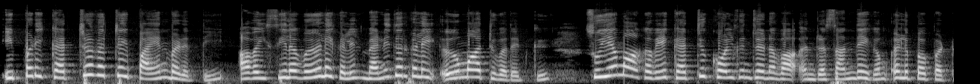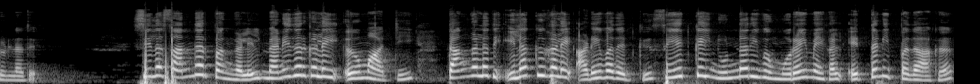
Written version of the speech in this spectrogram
இப்படி கற்றவற்றை பயன்படுத்தி அவை சில வேளைகளில் மனிதர்களை ஏமாற்றுவதற்கு சுயமாகவே கற்றுக்கொள்கின்றனவா என்ற சந்தேகம் எழுப்பப்பட்டுள்ளது. சில சந்தர்ப்பங்களில் மனிதர்களை ஏமாற்றி தங்களது இலக்குகளை அடைவதற்கு செயற்கை நுண்ணறிவு முறைமைகள் எத்தனிப்பதாக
